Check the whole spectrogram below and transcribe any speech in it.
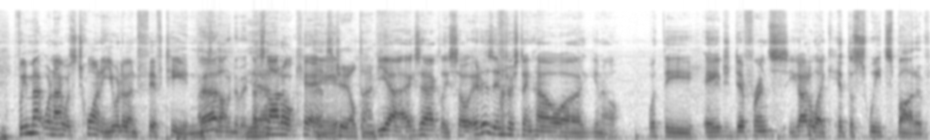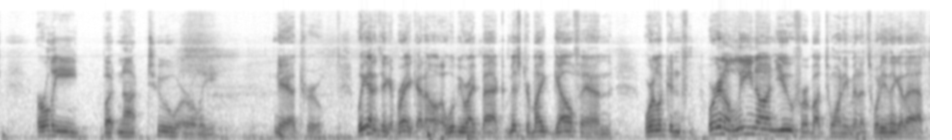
If we met when I was twenty, you would have been fifteen. That's That not, would have been- That's Yeah. not okay. That's jail time. Yeah, exactly. So it is interesting how uh, you know with the age difference, you got to like hit the sweet spot of early but not too early. Yeah, true. We got to take a break. I know, and we'll be right back. Mr. Mike Gelfand, we're looking. We're going to lean on you for about 20 minutes. What do you think of that?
